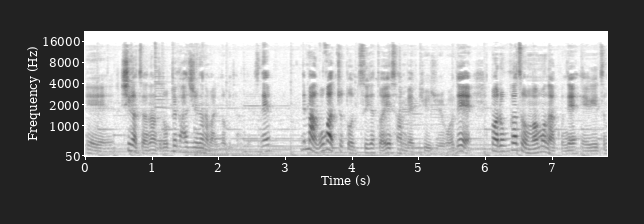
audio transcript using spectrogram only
えー、4月はなんと687まで伸びたんですね。で、まあ5月ちょっと落ち着いたとはいえ395で、まあ6月も間もなくね、月末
